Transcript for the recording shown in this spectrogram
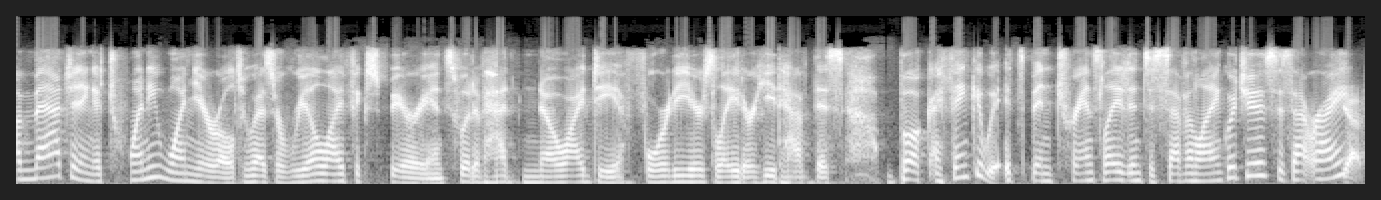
imagining a 21 year old who has a real life experience would have had no idea 40 years later he'd have this book. I think it, has been translated into seven languages. Is that right? Yes.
